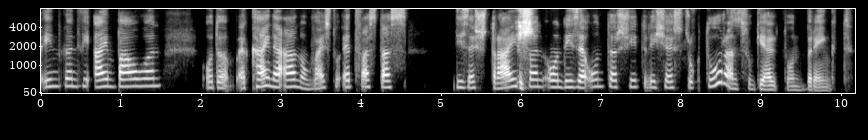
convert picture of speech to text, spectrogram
irgendwie einbauen oder äh, keine Ahnung, weißt du, etwas, das diese Streifen ich, und diese unterschiedlichen Strukturen zu Geltung bringt?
